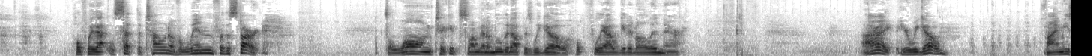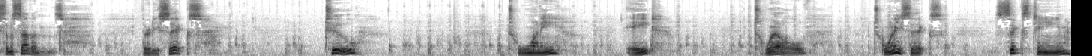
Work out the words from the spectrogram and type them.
Hopefully that will set the tone of a win for the start. It's a long ticket, so I'm going to move it up as we go. Hopefully I'll get it all in there. All right, here we go. Find me some sevens. 36, 2, 20, 8, 12, 26, 16,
